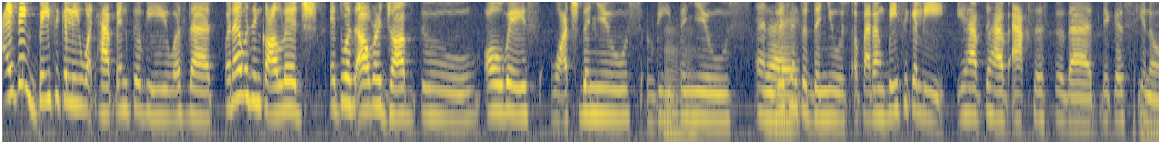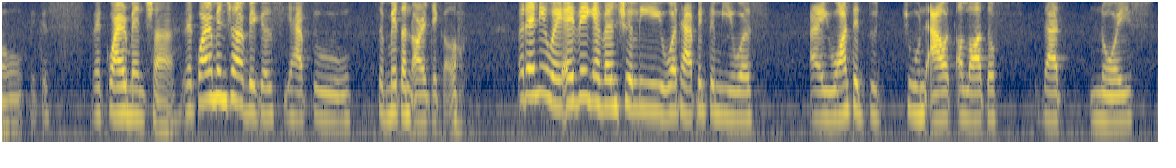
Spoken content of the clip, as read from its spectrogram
I think basically what happened to me was that when I was in college, it was our job to always watch the news, read the mm-hmm. news, and listen to the news. O parang basically, you have to have access to that because, you know, because requirement siya. Requirement siya because you have to submit an article. But anyway, I think eventually what happened to me was I wanted to tune out a lot of that noise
